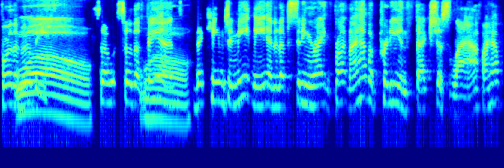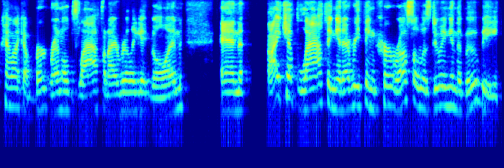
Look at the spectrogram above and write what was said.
for the movie. Whoa. So so the fans Whoa. that came to meet me ended up sitting right in front, and I have a pretty infectious laugh. I have kind of like a Burt Reynolds laugh, and I really get going. And I kept laughing at everything Kurt Russell was doing in the movie.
